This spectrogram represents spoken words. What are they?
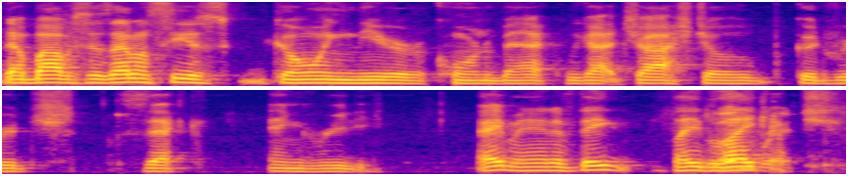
Now, Bob says, I don't see us going near cornerback. We got Josh Jobe, Goodrich, Zech, and Greedy. Hey, man, if they they like Goodrich.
